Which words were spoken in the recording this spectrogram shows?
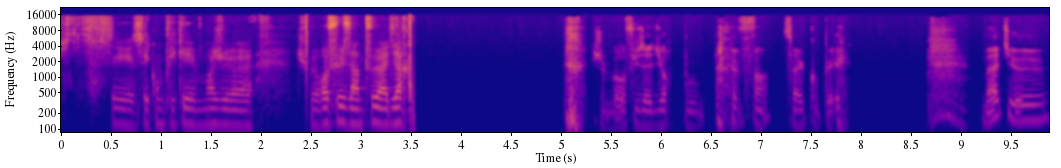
C'est compliqué. Moi, je, je me refuse un peu à dire. je me refuse à dire. enfin, ça a coupé. Mathieu,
